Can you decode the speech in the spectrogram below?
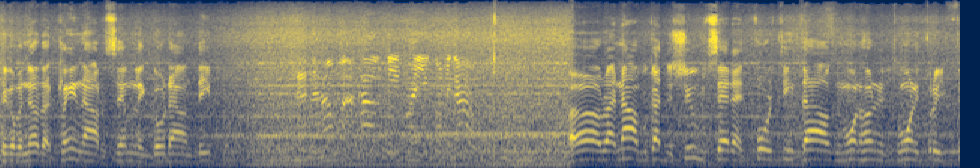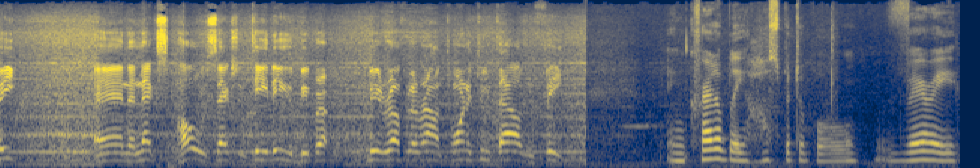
Pick up another clean out assembly and go down deeper. And how, how deep are you going to go? Right now we've got the chute set at 14,123 feet, and the next hole section TD will be, be roughly around 22,000 feet. Incredibly hospitable, very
